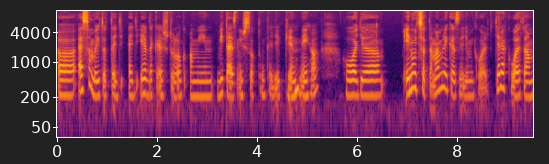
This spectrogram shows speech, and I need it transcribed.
Uh, eszembe jutott egy, egy érdekes dolog, amin vitázni is szoktunk egyébként mm-hmm. néha, hogy uh, én úgy szoktam emlékezni, hogy amikor gyerek voltam,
